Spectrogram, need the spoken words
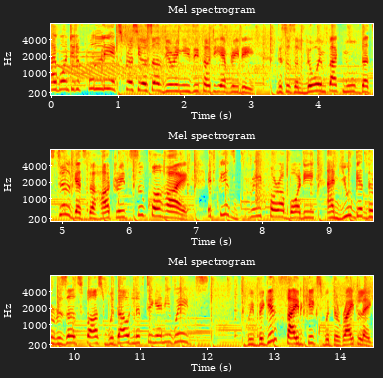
I want you to fully express yourself during Easy 30 every day. This is a low impact move that still gets the heart rate super high. It feels great for our body and you get the results fast without lifting any weights. We begin side kicks with the right leg.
